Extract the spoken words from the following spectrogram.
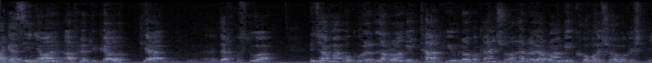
ڕگەزی نێوان ئافرەتی پیاوە پیا دەرخستووە اینجاما وەکو لە ڕوانگەی تاکی مرۆڤەکانشەوە هەر لە ڕوانگەی کۆمەڵشەوە بەگەشتی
